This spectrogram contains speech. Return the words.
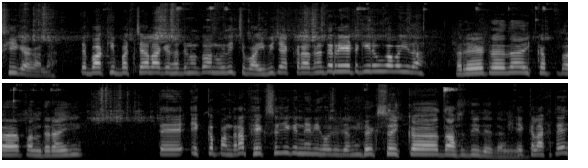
ਠੀਕ ਆ ਗੱਲ। ਤੇ ਬਾਕੀ ਬੱਚਾ ਲਾ ਕੇ ਸੱਜਣੋਂ ਤੁਹਾਨੂੰ ਇਹਦੀ ਚਵਾਈ ਵੀ ਚੈੱਕ ਕਰਾ ਦੇਣਾ। ਤੇ ਰੇਟ ਕੀ ਰਹੂਗਾ ਬਾਈ ਦਾ? ਰੇਟ ਇਹਦਾ 1 15 ਜੀ। ਤੇ 1.15 ਫਿਕਸ ਜੀ ਕਿੰਨੇ ਦੀ ਹੋ ਜੂ ਜਮੀ? ਫਿਕਸ 1 10 ਦੀ ਦੇ ਦਾਂਗੇ। 1 ਲੱਖ ਤੇ?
